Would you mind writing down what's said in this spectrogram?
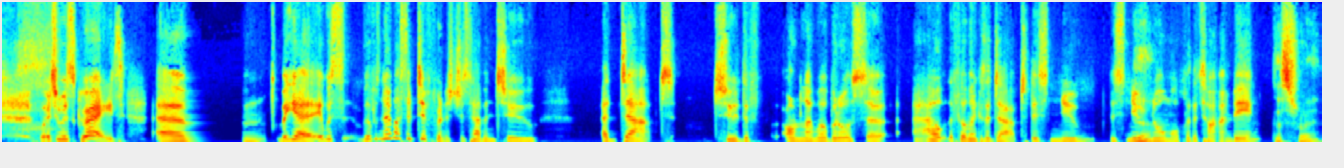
which was great. Um, but yeah, it was there was no massive difference just having to adapt to the online world, but also how the filmmakers adapt to this new this new yeah. normal for the time being. That's right.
